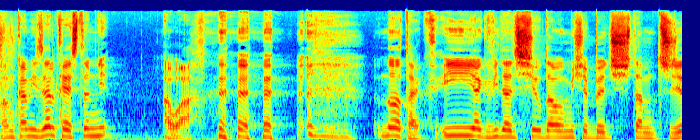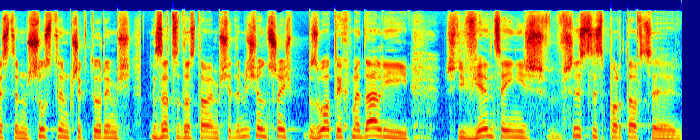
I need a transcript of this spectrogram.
Mam kamizelkę, jestem nie... Ała. no tak, i jak widać udało mi się być tam 36 czy którymś, za co dostałem 76 złotych medali, czyli więcej niż wszyscy sportowcy.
